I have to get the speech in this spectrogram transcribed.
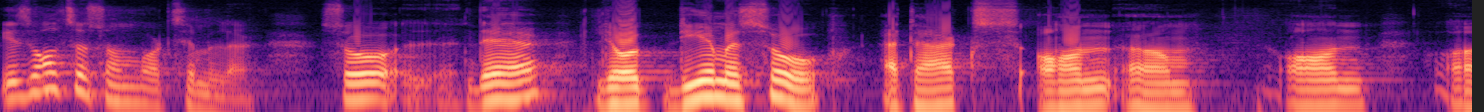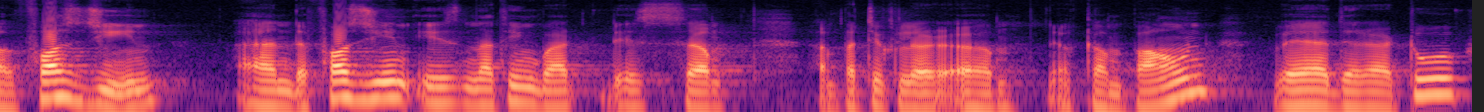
is also somewhat similar. So, there your DMSO attacks on um, on uh, phosgene and the phosgene is nothing but this um, particular um, compound where there are two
